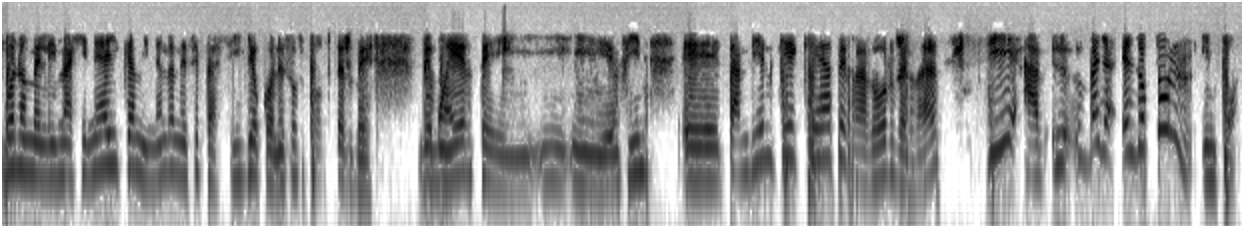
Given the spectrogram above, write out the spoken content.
bueno, me lo imaginé ahí caminando en ese pasillo con esos pósters de, de muerte y, y, en fin, eh, también qué, qué aterrador, ¿verdad? Sí, vaya, el doctor impone.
